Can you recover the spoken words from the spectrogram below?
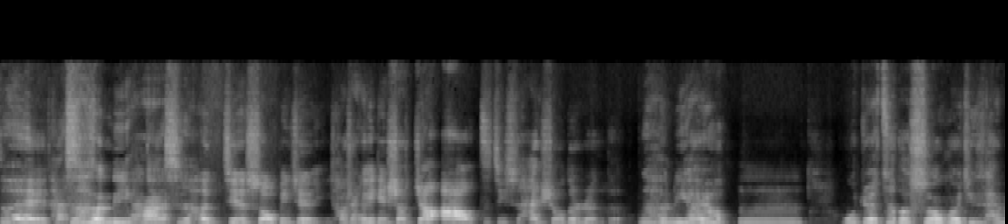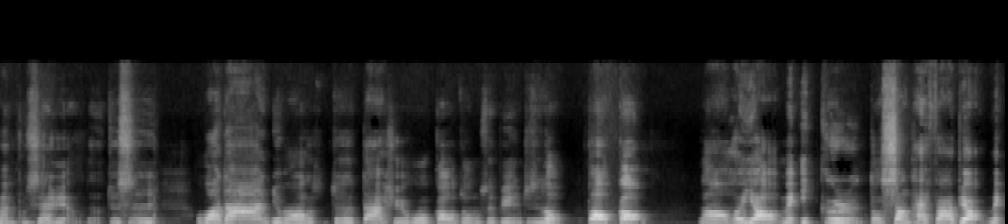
对他是很厉害他，是很接受，并且好像有一点小骄傲，自己是害羞的人的。那很厉害。因为嗯，我觉得这个社会其实还蛮不善良的，就是我不知道大家有没有就是大学或高中随便就是这种报告，然后会要每一个人都上台发表，每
